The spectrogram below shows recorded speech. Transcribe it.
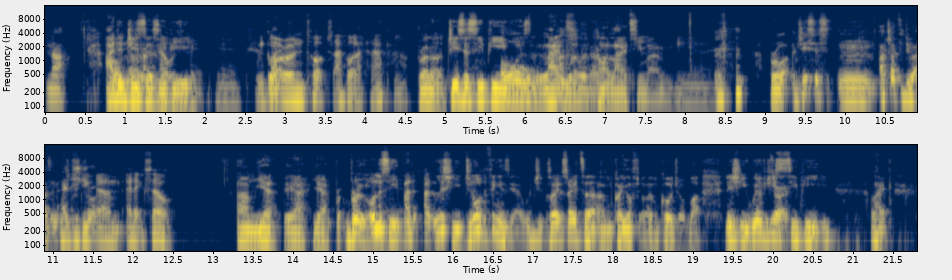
Nah. I did no, GCSE That PE, lit, Yeah. We got Like- our own tops. I felt like an athlete. brother. GCSE PE was Oh, light I work. I can't lie to you, man, Yeah. bro. Jesus, mm, I tried to do it as an What did you extra. do? Um, Edexcel. Um, yeah, yeah, yeah, bro. bro honestly, I, I literally, do you know what the thing is? Yeah, with sorry, sorry to um cut you off, um, Kojo, but literally with It's GCP, Like,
